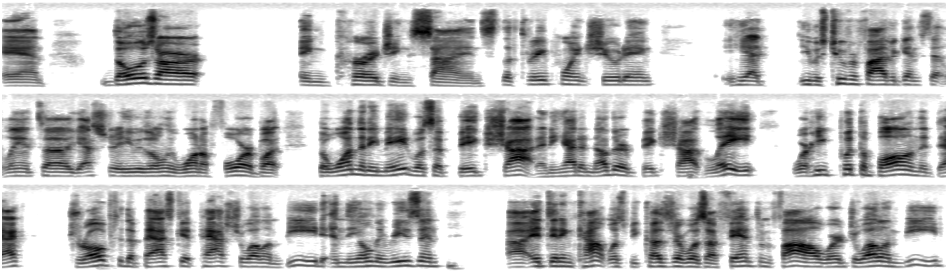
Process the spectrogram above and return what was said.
And those are encouraging signs. The three point shooting, he had he was two for five against Atlanta. Yesterday, he was only one of four, but the one that he made was a big shot. And he had another big shot late where he put the ball on the deck, drove to the basket past Joel Embiid. And the only reason uh, it didn't count was because there was a phantom foul where Joel Embiid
